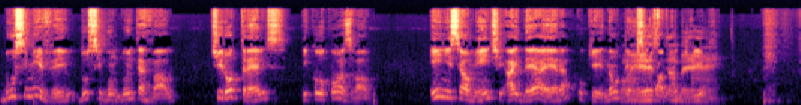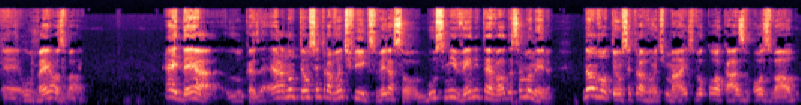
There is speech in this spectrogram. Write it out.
Bussi me veio do segundo do intervalo, tirou Trellis e colocou Oswaldo. Inicialmente, a ideia era o quê? Não ter um centroavante fixo. É, o velho Oswaldo. A ideia, Lucas, era não ter um centroavante fixo. Veja só, o Bussi me no intervalo dessa maneira. Não vou ter um centroavante mais, vou colocar Oswaldo.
